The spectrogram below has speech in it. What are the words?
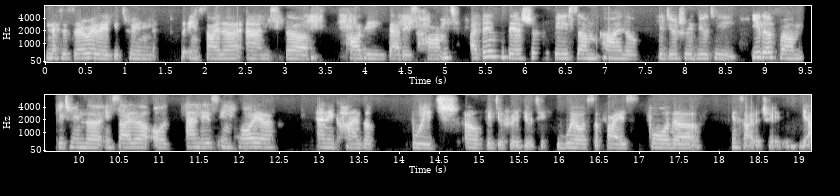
necessarily between the insider and the party that is harmed. I think there should be some kind of fiduciary duty either from between the insider or and its employer. Any kind of breach of fiduciary duty will suffice for the insider trading. Yeah.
